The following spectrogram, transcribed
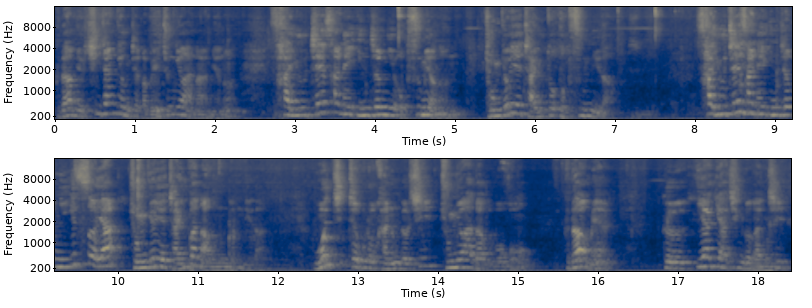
그 다음에 시장 경제가 왜 중요하냐면은 사유 재산의 인정이 없으면은 종교의 자유도 없습니다. 사유 재산의 인정이 있어야 종교의 자유가 나오는 겁니다. 원칙적으로 가는 것이 중요하다고 보고 그 다음에 그 이야기하신 것 같이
